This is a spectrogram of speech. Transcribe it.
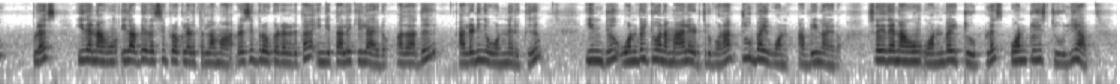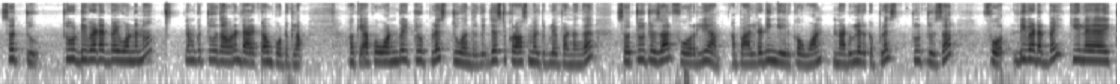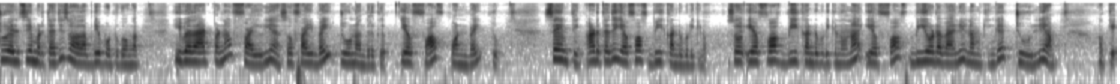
plus இது என்னாகும்? இது அப்படியே ரெசிப்ரோக்கல் எடுத்துடலாமா? ரெசிப்ரோக்கல் எடுத்தால் இங்கே தலைக்கீழே ஆகிடும் அதாவது ஆல்ரெடி இங்கே ஒன்று இருக்குது இன்டு ஒன் பை டூவை நம்ம மேலே எடுத்துகிட்டு போனால் டூ பை ஒன் அப்படின்னு ஆகிடும் ஸோ இது என்ன ஆகும் one by two plus one two is two இல்லையா so two two divided by ஒன்னுனா நமக்கு டூ தான் வரும். டேரெக்டாகவும் போட்டுக்கலாம். ஓகே அப்போ one by two plus two வந்திருக்கு. ஜஸ்ட் கிராஸ் மல்டிப்ளை பண்ணுங்கள் ஸோ டூ டூ ஜார் ஃபோர் இல்லையா? அப்போ ஆல்ரெடி இங்கே இருக்க ஒன் நடுவில் இருக்க ப்ளஸ் டூ டூ ஜார் ஃபோர் டிவைடட் பை கீழே டூ எல்சிஎம் எடுத்தாச்சு. ஸோ அதை அப்படியே போட்டுக்கோங்க. இப்போ அதை ஆட் பண்ணால் ஃபைவ் இல்லையா? ஸோ ஃபைவ் பை டூன்னு வந்திருக்கு. F of one by two same thing அடுத்தது எஃப் ஆஃப் பி கண்டுபிடிக்கணும். ஸோ எஃப் ஆஃப் பி கண்டுபிடிக்கணும்னா எஃப் ஆஃப் பியோட வேல்யூ நமக்கு இங்கே டூ இல்லையா? ஓகே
